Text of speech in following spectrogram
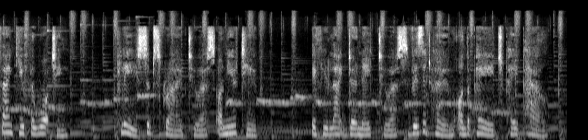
Thank you for watching. Please subscribe to us on YouTube. If you like donate to us visit home on the page PayPal.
